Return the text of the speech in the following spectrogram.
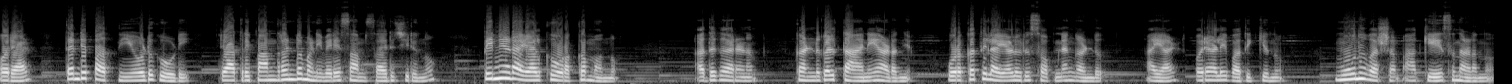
ഒരാൾ തന്റെ പത്നിയോടുകൂടി രാത്രി പന്ത്രണ്ട് മണിവരെ സംസാരിച്ചിരുന്നു. പിന്നീട് അയാൾക്ക് ഉറക്കം വന്നു. അത് കാരണം കണ്ണുകൾ താനെ അടഞ്ഞു. ഉറക്കത്തിൽ അയാൾ ഒരു സ്വപ്നം കണ്ടു. അയാൾ ഒരാളെ വധിക്കുന്നു. മൂന്ന് വർഷം ആ കേസ് നടന്നു.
